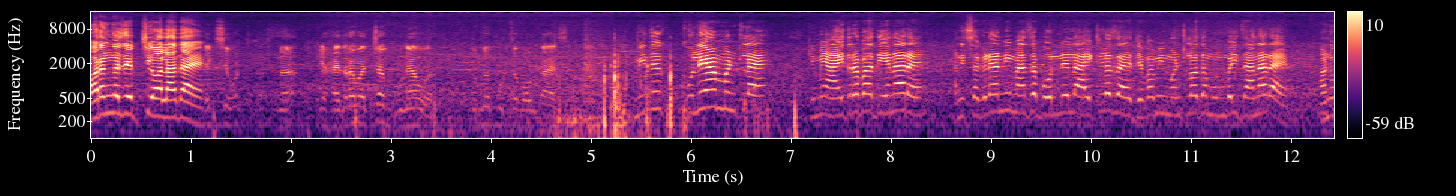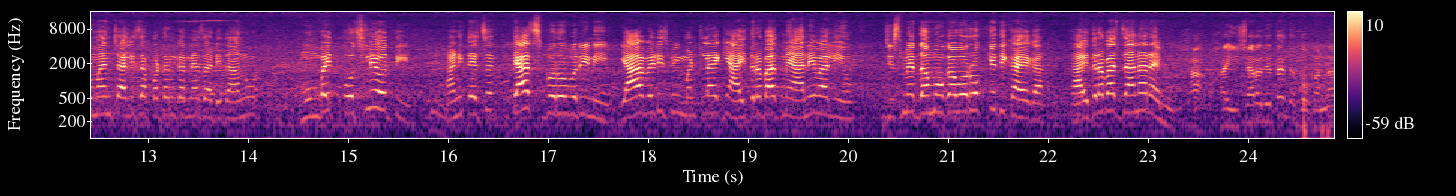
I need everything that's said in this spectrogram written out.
औरंगजेबची औलाद आहे. एक शेवटचा प्रश्न की हैदराबादच्या गुन्ह्यावर तुमचं पुढचं पाऊल काय असेल? मी ते खुलेआम म्हटलं आहे की मी हैदराबाद येणार आहे आणि सगळ्यांनी माझं बोललेलं ऐकलंच आहे. जेव्हा मी म्हटलं होतं मुंबईत जाणार आहे हनुमान चालीसा पठण करण्यासाठी तर मुंबईत पोचली होती. आणि त्याचं त्याच बरोबरीने यावेळीस मी म्हटलं आहे की हैदराबाद में आने वाली हूँ जिसमें दम होगा वो रोक के दिखाएगा. हैदराबाद जाणार आहे मी. हा हा इशारा देत आहे त्या दोघांना?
